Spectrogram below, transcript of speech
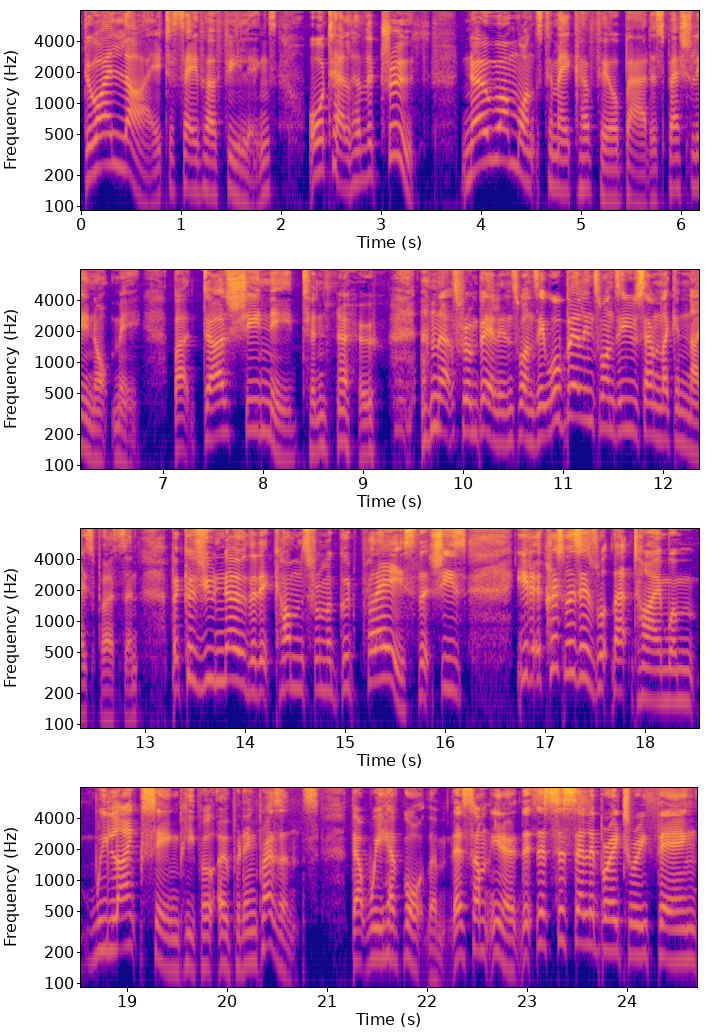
Do I lie to save her feelings or tell her the truth? No one wants to make her feel bad, especially not me. But does she need to know? And that's from Bill in Swansea. Well, Bill in Swansea, you sound like a nice person because you know that it comes from a good place, that she's, you know, Christmas is that time when we like seeing people opening presents that we have bought them. There's some, you know, it's a celebratory thing.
